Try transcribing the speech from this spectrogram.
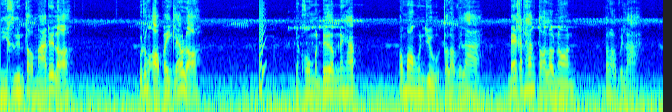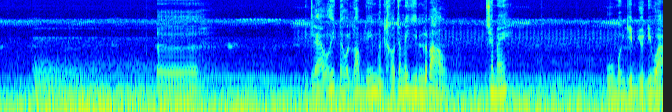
มีคืนต่อมาด้วยเหรอ กูต้องออกไปอีกแล้วเหรอ ยังคงเหมือนเดิมนะครับเขามองคุณอยู่ตลอดเวลา แม้กระทั่งตอนเรานอนตลอดเวลา เออ อีกแล้ว เฮ้ย แต่รอบนี้เหมือนเขาจะไม่ยิ้มหรือเปล่า ใช่ไหมโอ้มึงยิ้มอยู่นี่หว่า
